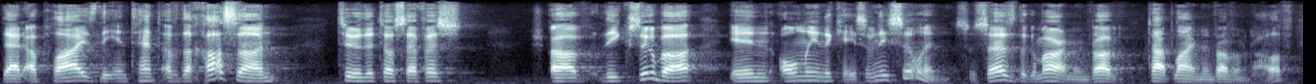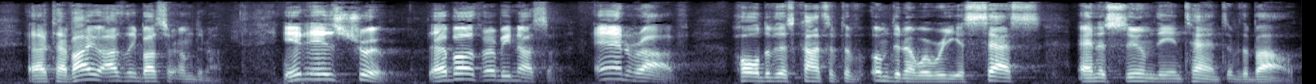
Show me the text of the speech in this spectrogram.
that applies the intent of the chasan to the Tosefes of the ksuba in only in the case of nisuin. So says the Gemara in Vav, top line in Vav Aleph, uh, Tavayu Azli Basar. It is true that both Rabbi Nassan and Rav hold of this concept of Umdana where we assess and assume the intent of the Baal.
